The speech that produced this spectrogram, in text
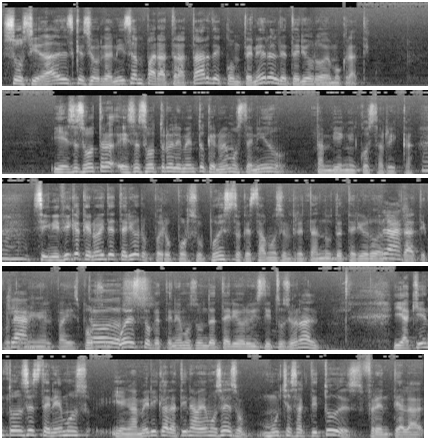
sociedades que se organizan para tratar de contener el deterioro democrático. Y ese es, otra, ese es otro elemento que no hemos tenido también en Costa Rica. Significa que no hay deterioro, pero por supuesto que estamos enfrentando un deterioro democrático también en el país. Por supuesto que tenemos un deterioro institucional. Y aquí entonces tenemos, y en América Latina vemos eso, muchas actitudes frente a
